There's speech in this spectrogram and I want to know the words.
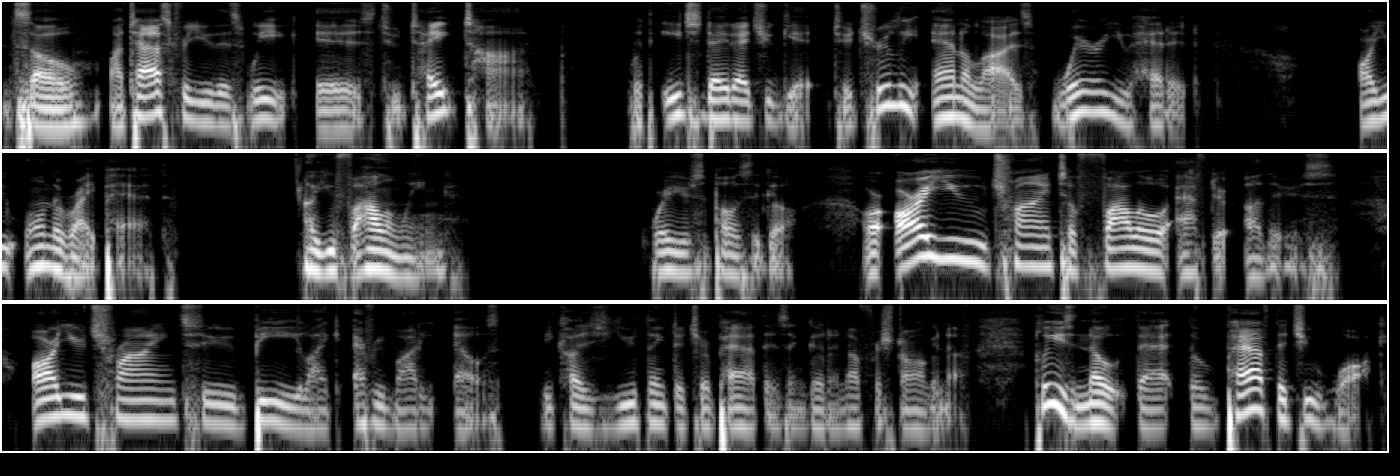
And so, my task for you this week is to take time with each day that you get to truly analyze where are you headed? Are you on the right path? Are you following where you're supposed to go? Or are you trying to follow after others? Are you trying to be like everybody else because you think that your path isn't good enough or strong enough? Please note that the path that you walk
